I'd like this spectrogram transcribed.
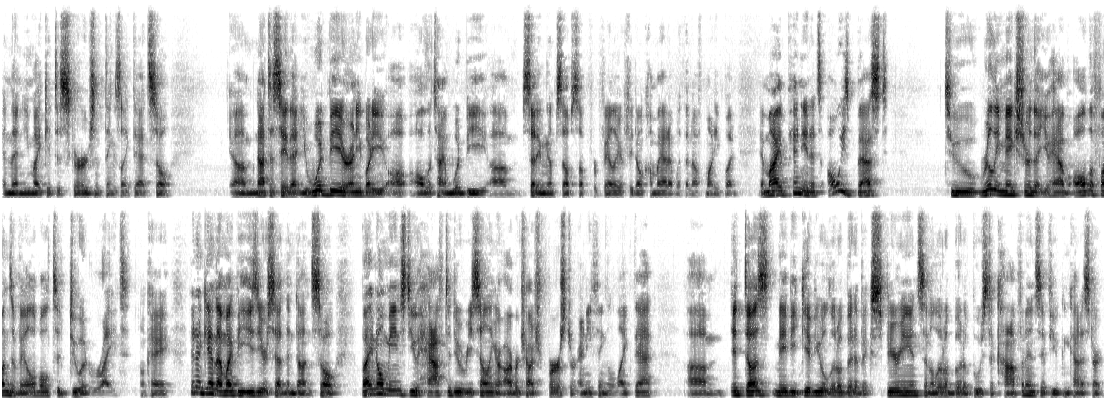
and then you might get discouraged and things like that. So um, not to say that you would be or anybody all, all the time would be um, setting themselves up for failure if they don't come at it with enough money but in my opinion it's always best to really make sure that you have all the funds available to do it right. Okay. And again, that might be easier said than done. So by no means do you have to do reselling or arbitrage first or anything like that. Um, it does maybe give you a little bit of experience and a little bit of boost of confidence if you can kind of start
